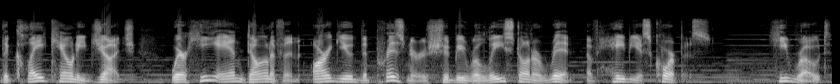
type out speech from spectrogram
the Clay County judge, where he and Doniphan argued the prisoners should be released on a writ of habeas corpus. He wrote,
